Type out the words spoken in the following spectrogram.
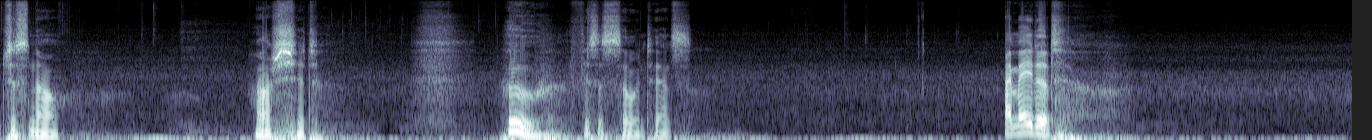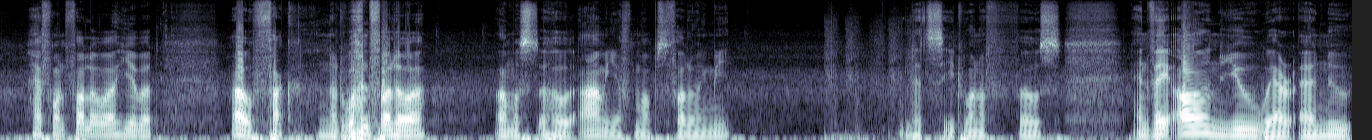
Just now. Ah, oh, shit. Whew, this is so intense. I made it! Have one follower here, but... Oh, fuck. Not one follower. Almost a whole army of mobs following me. Let's eat one of those. And they all knew where a new...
